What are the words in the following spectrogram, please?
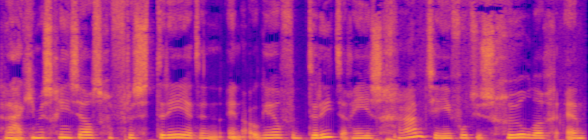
raak je misschien zelfs gefrustreerd en, en ook heel verdrietig. En je schaamt je en je voelt je schuldig. En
